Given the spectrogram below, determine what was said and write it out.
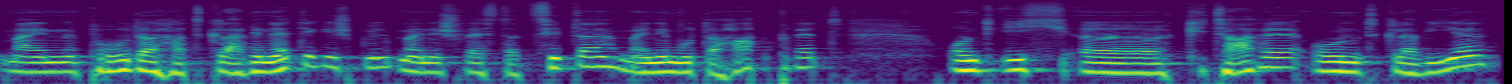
Mein Bruder hat Klarinette gespielt, meine Schwester Zither, meine Mutter Hackbrett und ich äh, Gitarre und Klavier.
